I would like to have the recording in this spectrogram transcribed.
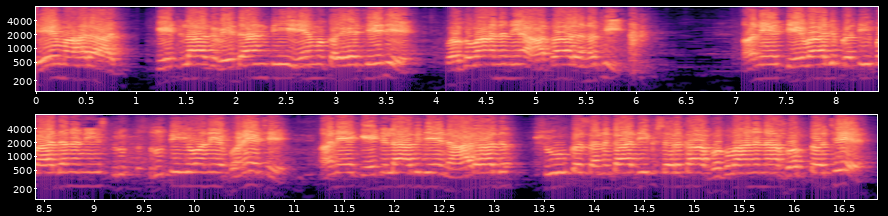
હે મહારાજ, કેટલાક વેદાંતિ એમ કહે છે જે ભગવાન ને આકાર નથી. અને તેવા જ પ્રતિપાદનની શ્રુતિઓને ભણે છે. અને કેટલાક જે નારદ, શુક સનકાદિક સરખા ભગવાનના ભક્ત છે.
